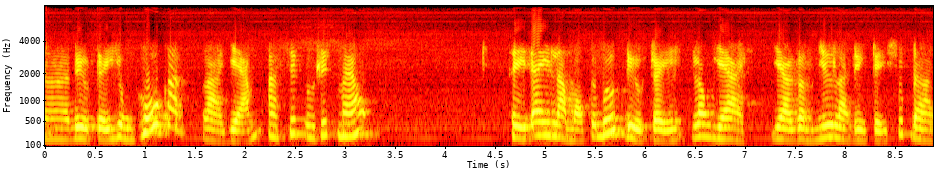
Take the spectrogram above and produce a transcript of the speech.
à, điều trị dùng thuốc là giảm axit uric máu. Thì đây là một cái bước điều trị lâu dài và gần như là điều trị suốt đời.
